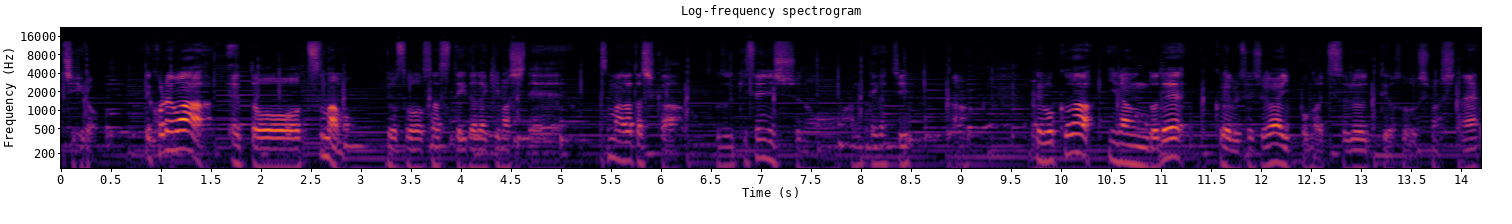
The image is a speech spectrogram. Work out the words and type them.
千尋。でこれは、えっと、妻も予想させていただきまして妻が確か鈴木選手の判定勝ちかな。で僕は2ラウンドでクレベル選手が1本勝ちするって予想しましたね。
